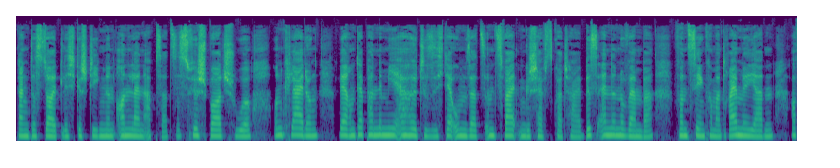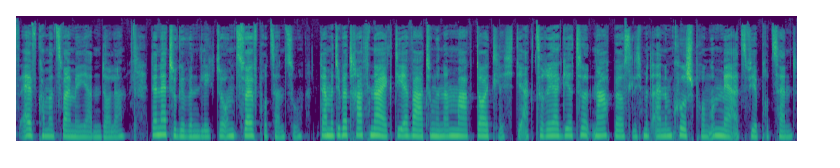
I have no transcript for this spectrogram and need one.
Dank des deutlich gestiegenen Online-Absatzes für Sportschuhe und Kleidung während der Pandemie erhöhte sich der Umsatz im zweiten Geschäftsquartal bis Ende November von 10,3 Milliarden auf 11,2 Milliarden Dollar. Der Nettogewinn legte um 12 Prozent zu. Damit übertraf Nike die Erwartungen am Markt deutlich deutlich. Die Aktie reagierte nachbörslich mit einem Kurssprung um mehr als 4 Prozent.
